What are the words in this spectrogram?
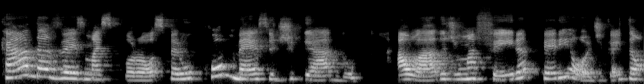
cada vez mais próspero o comércio de gado ao lado de uma feira periódica. Então,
